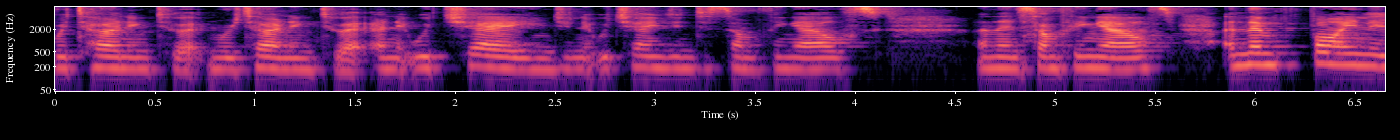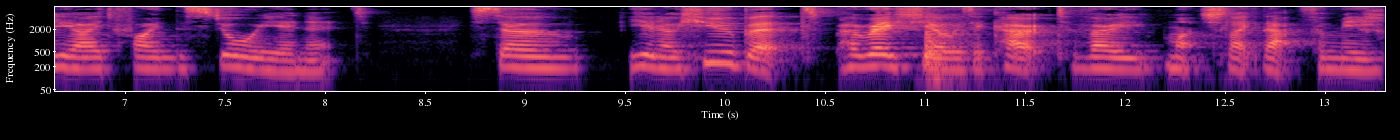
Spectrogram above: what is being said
returning to it and returning to it, and it would change and it would change into something else and then something else. And then finally, I'd find the story in it. So you know, Hubert Horatio is a character very much like that for me.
